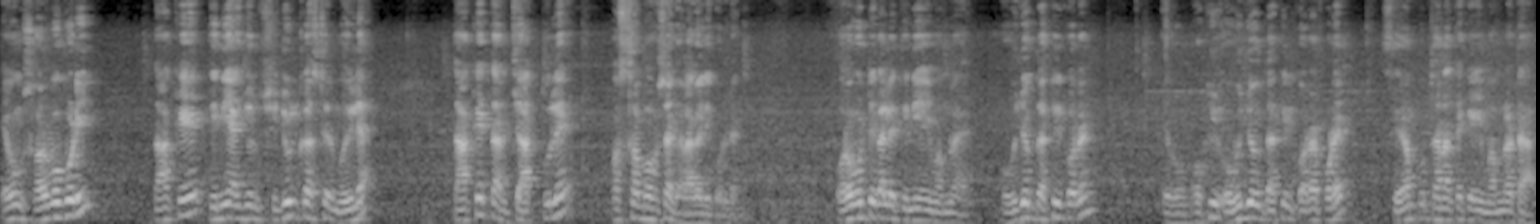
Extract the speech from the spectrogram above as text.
এবং সর্বোপরি তাকে তিনি একজন শিডিউল কাস্টের মহিলা, তাকে তার জাত তুলে অস্ত্রাবহসা গালাগালি করলেন। পরবর্তীকালে তিনি এই মামলায় অভিযোগ দাখিল করেন এবং অভি- অভিযোগ দাখিল করার পরে শ্রীরামপুর থানা থেকে এই মামলাটা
